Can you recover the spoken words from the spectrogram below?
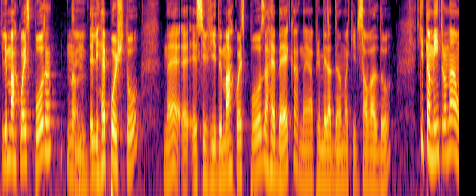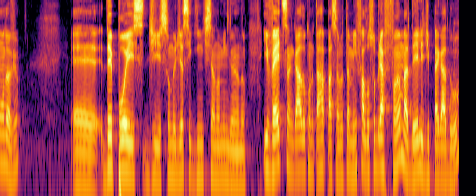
Ele marcou a esposa, não, ele repostou né, é, esse vídeo e marcou a esposa, a Rebeca, né, a primeira dama aqui de Salvador, que também entrou na onda, viu? É, depois disso, no dia seguinte, se eu não me engano, Ivete Sangalo, quando tava passando, também falou sobre a fama dele de pegador.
